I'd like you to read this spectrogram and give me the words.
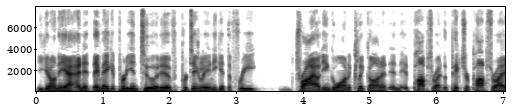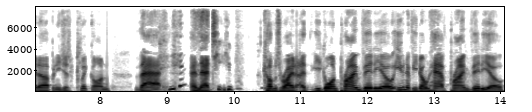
You get on the app, and it, they make it pretty intuitive, particularly, and you get the free trial. You can go on and click on it, and it pops right. The picture pops right up, and you just click on that, and that Steve. Comes right. Uh, you go on Prime Video, even if you don't have Prime Video.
